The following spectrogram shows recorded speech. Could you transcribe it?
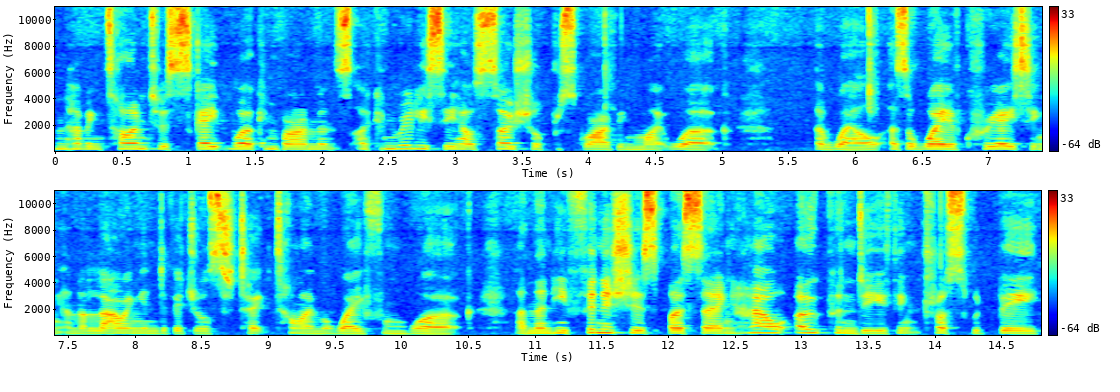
and having time to escape work environments. I can really see how social prescribing might work well as a way of creating and allowing individuals to take time away from work. And then he finishes by saying, How open do you think trust would be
